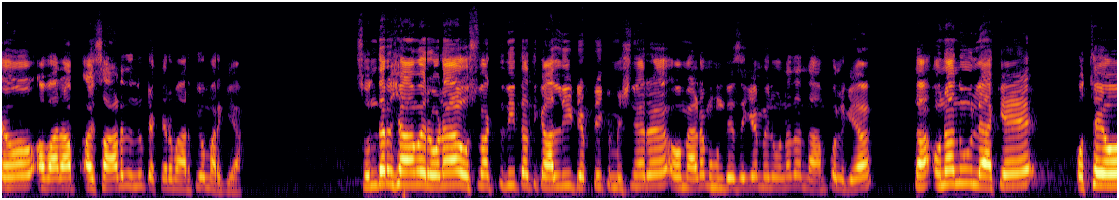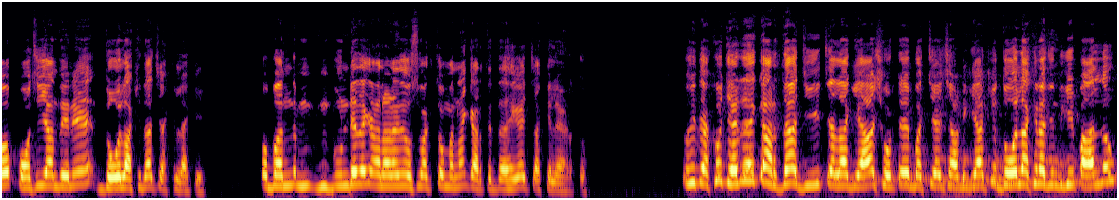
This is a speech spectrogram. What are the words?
ਉਹ ਅਵਾਰਾ ਸਾੜ ਦੇ ਨੂੰ ਟੱਕਰ ਮਾਰਤੀ, ਉਹ ਮਰ ਗਿਆ। ਸੁੰਦਰ ਸ਼ਾਮ ਅਰੋੜਾ ਉਸ ਵਕਤ ਦੀ ਤਤਕਾਲੀ ਡਿਪਟੀ ਕਮਿਸ਼ਨਰ, ਉਹ ਮੈਡਮ ਹੁੰਦੇ ਸੀਗੇ, ਮੈਨੂੰ ਉਹਨਾਂ ਦਾ ਨਾਮ ਭੁੱਲ ਗਿਆ। ਤਾਂ ਉਹਨਾਂ ਨੂੰ ਲੈ ਕੇ ਉੱਥੇ ਉਹ ਪਹੁੰਚ ਜਾਂਦੇ ਨੇ 2 ਲੱਖ ਦਾ ਚੈੱਕ ਲੈ ਕੇ। ਉਹ ਬੰਦ, ਮੁੰਡੇ ਦੇ ਘਰ ਵਾਲਿਆਂ ਨੇ ਉਸ ਵਕਤ ਤੋਂ ਮਨਾ ਕਰ ਦਿੱਤਾ ਹੈਗਾ ਚੱਕ ਲੈਣ ਤੋਂ। ਤੁਸੀਂ ਦੇਖੋ ਜਿਹੜੇ ਘਰ ਦਾ ਜੀ ਚਲਾ ਗਿਆ, ਛੋਟੇ ਬੱਚੇ ਛੱਡ ਗਿਆ, ਕਿ 2 ਲੱਖ ਨਾਲ ਜ਼ਿੰਦਗੀ ਪਾਲ ਲਓ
